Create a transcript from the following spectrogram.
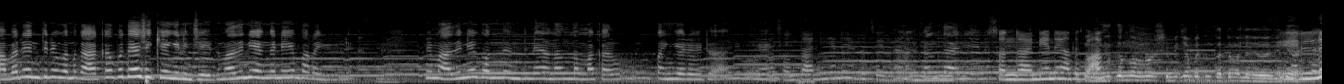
അവരെന്തിനു കൊന്ന് കാക്ക ഉപദേശിക്കെങ്കിലും ചെയ്തു. മതിനെ എങ്ങനെയും പറയൂല പിന്നെ മതിനെ കൊന്ന് എന്തിനാണെന്ന് നമുക്ക് ഭയങ്കര ഒരു ഇല്ല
